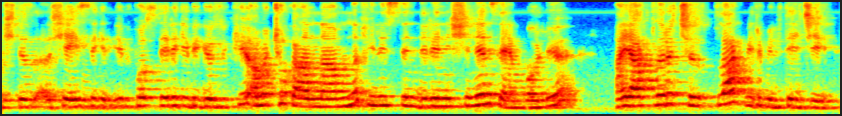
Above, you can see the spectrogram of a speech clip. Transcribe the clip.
işte şeysi gibi posteri gibi gözüküyor ama çok anlamlı Filistin direnişinin sembolü. Ayakları çıplak bir mülteci.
